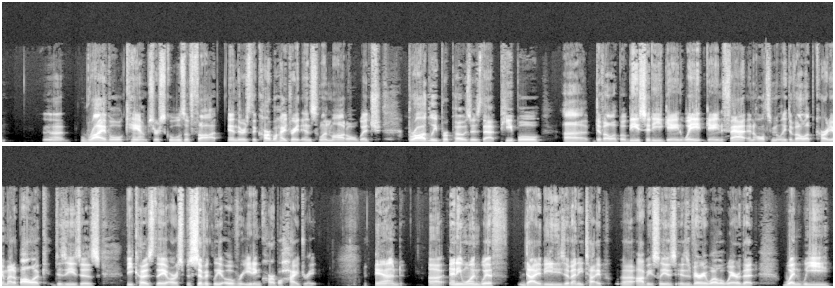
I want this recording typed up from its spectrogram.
uh, rival camps or schools of thought and there's the carbohydrate insulin model which broadly proposes that people uh, develop obesity gain weight gain fat and ultimately develop cardiometabolic diseases because they are specifically overeating carbohydrate. And uh, anyone with diabetes of any type uh, obviously is, is very well aware that when we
